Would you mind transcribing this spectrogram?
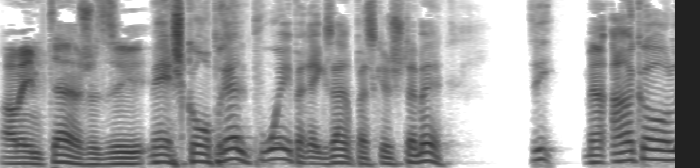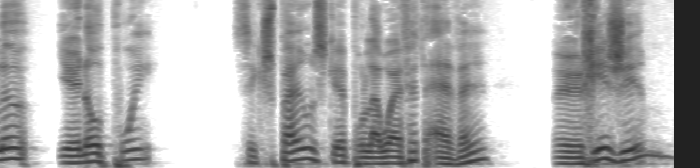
En même temps, je veux dire, Mais je comprends le point, par exemple, parce que justement, tu sais, mais encore là, il y a un autre point. C'est que je pense que pour l'avoir fait avant, un régime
